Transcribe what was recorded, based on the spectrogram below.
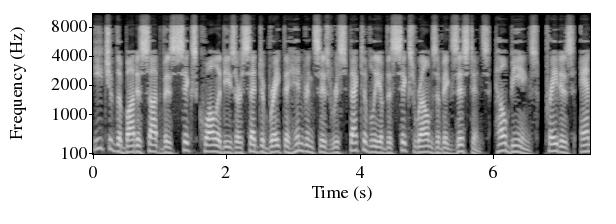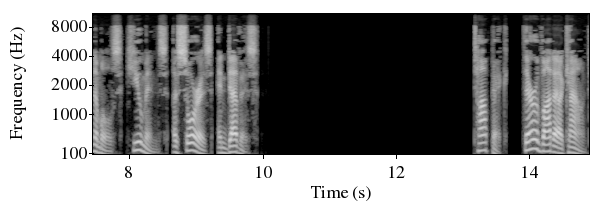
Each of the bodhisattva's six qualities are said to break the hindrances respectively of the six realms of existence, hell beings, pretas, animals, humans, asuras, and devas. Theravada account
